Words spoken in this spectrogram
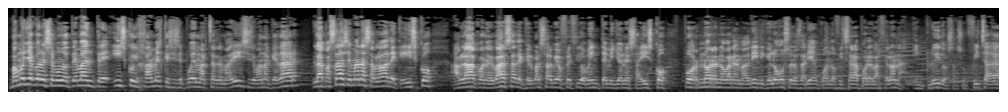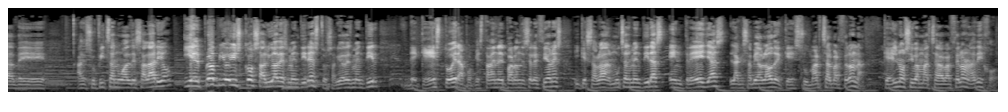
Vamos ya con el segundo tema entre Isco y James, que si se pueden marchar de Madrid, si se van a quedar. La pasada semana se hablaba de que Isco hablaba con el Barça, de que el Barça le había ofrecido 20 millones a Isco por no renovar en el Madrid y que luego se los darían cuando fichara por el Barcelona, incluidos a su ficha de a su ficha anual de salario y el propio Isco salió a desmentir esto, salió a desmentir de que esto era porque estaba en el parón de selecciones y que se hablaban muchas mentiras, entre ellas la que se había hablado de que su marcha al Barcelona, que él no se iba a marchar al Barcelona, dijo.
